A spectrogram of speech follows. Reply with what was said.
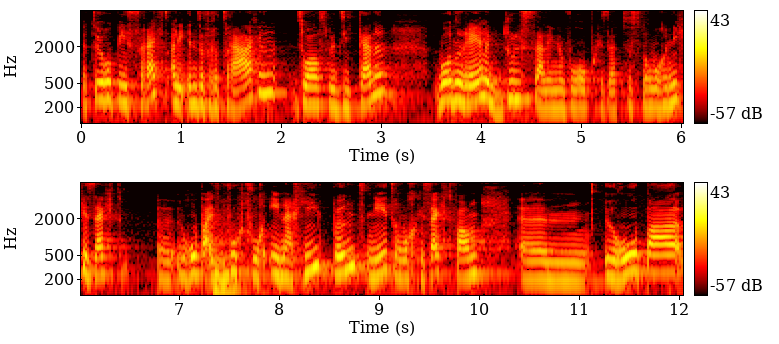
het Europees recht, allee, in de verdragen zoals we die kennen, worden er eigenlijk doelstellingen voor opgezet. Dus er wordt niet gezegd, Europa is mhm. bevoegd voor energie, punt. Nee, er wordt gezegd van um, Europa,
